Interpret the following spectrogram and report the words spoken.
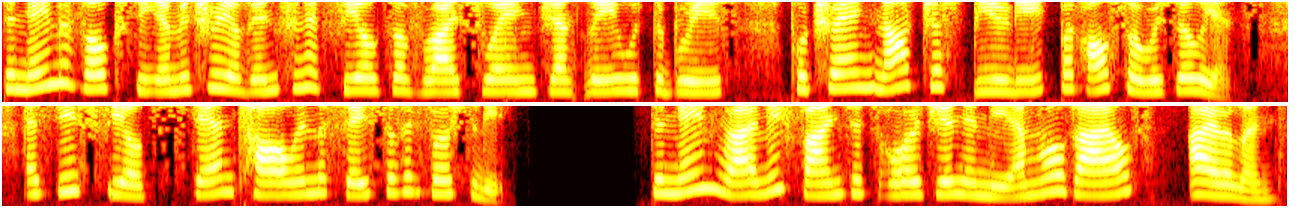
The name evokes the imagery of infinite fields of rye swaying gently with the breeze, portraying not just beauty but also resilience, as these fields stand tall in the face of adversity. The name Reilly finds its origin in the Emerald Isles, Ireland.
